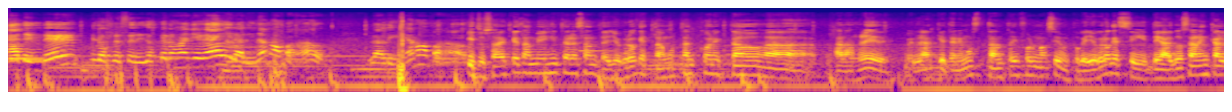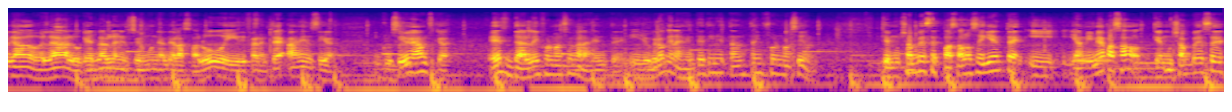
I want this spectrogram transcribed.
Atender los referidos que nos han llegado y la línea no ha parado. La línea no ha parado. Y tú sabes que también es interesante, yo creo que estamos tan conectados a, a las redes, ¿verdad? Que tenemos tanta información, porque yo creo que si de algo se han encargado, ¿verdad? Lo que es la Organización Mundial de la Salud y diferentes agencias, inclusive AMSCA, es darle información a la gente. Y yo creo que la gente tiene tanta información que muchas veces pasa lo siguiente, y, y a mí me ha pasado, que muchas veces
